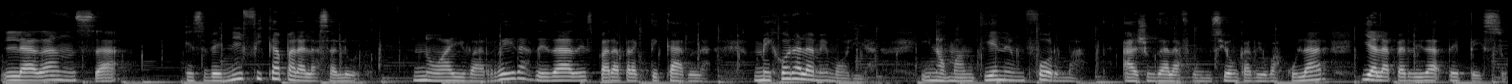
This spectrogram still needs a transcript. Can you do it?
La danza es benéfica para la salud. No hay barreras de edades para practicarla. Mejora la memoria y nos mantiene en forma. Ayuda a la función cardiovascular y a la pérdida de peso.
